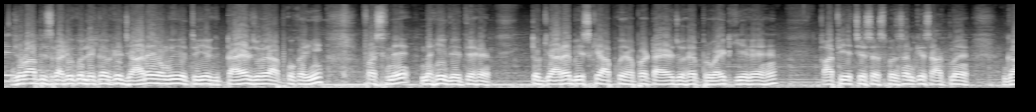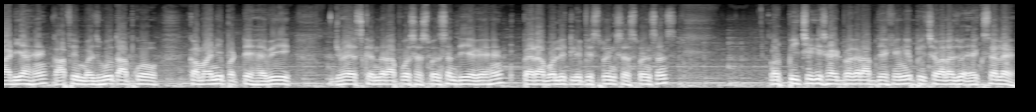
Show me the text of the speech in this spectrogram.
जब आप इस गाड़ी को लेकर के जा रहे होंगे तो ये टायर जो है आपको कहीं फंसने नहीं देते हैं। तो ग्यारह बीस के आपको यहाँ पर टायर जो है प्रोवाइड किए गए हैं। काफ़ी अच्छे सस्पेंसन के साथ में गाड़ियाँ हैं, काफ़ी मज़बूत आपको कमानी पट्टे हैवी जो है इसके अंदर आपको सस्पेंसन दिए गए हैं। पैराबोलिक लिप स्प्रिंग सस्पेंसन्स और पीछे की साइड पर अगर आप देखेंगे पीछे वाला जो एक्सल है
